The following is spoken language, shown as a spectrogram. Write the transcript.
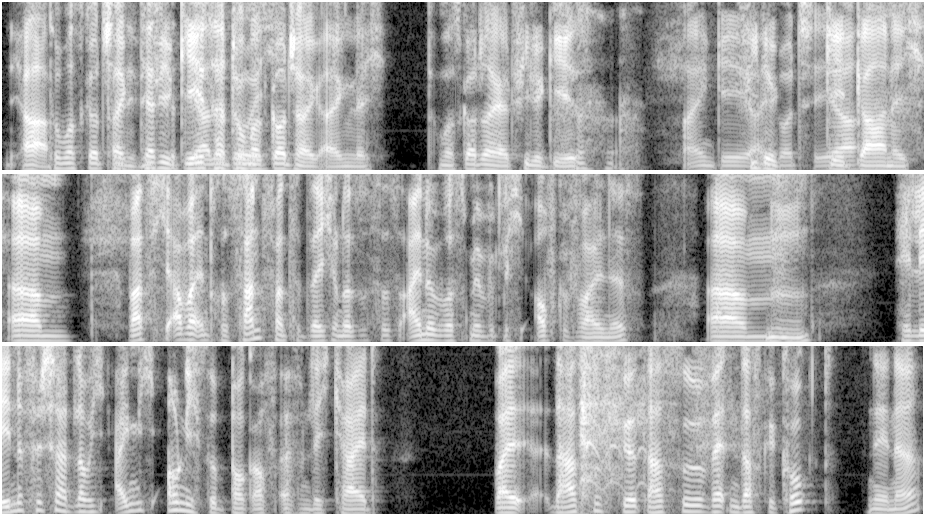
ja, Thomas Gottschalk nicht, wie viele Gs hat Thomas durch. Gottschalk eigentlich? Thomas Gottschalk hat viele Gs. Ein G, viele ein Gottschi, geht ja. gar nicht. Ähm, was ich aber interessant fand tatsächlich, und das ist das eine, was mir wirklich aufgefallen ist, ähm, Mhm. Helene Fischer hat, glaube ich, eigentlich auch nicht so Bock auf Öffentlichkeit. Weil, da hast du's da hast du Wetten das geguckt? Nee, ne?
